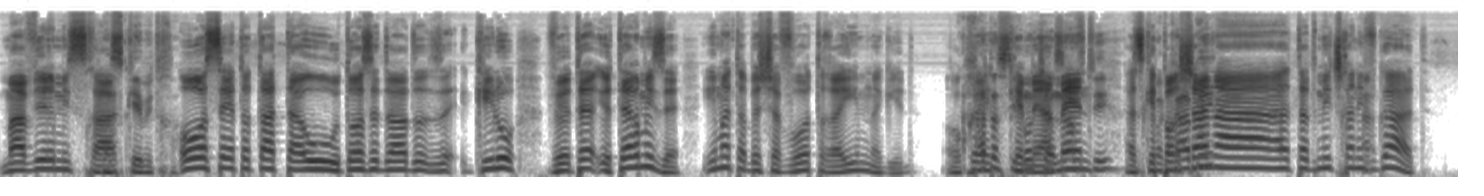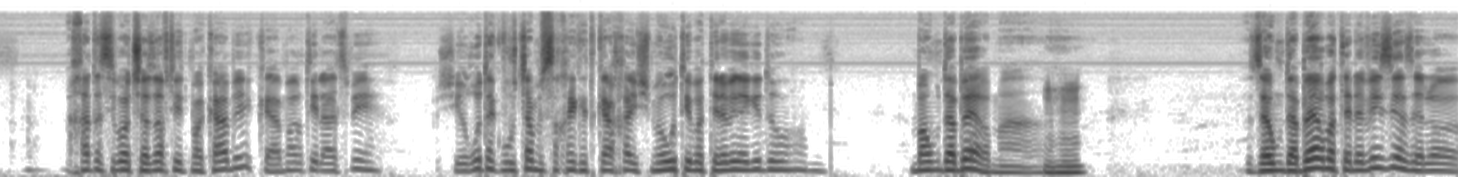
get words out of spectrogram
מעביר משחק, מסכים איתך. או עושה את אותה טעות, או עושה דבר, זה כאילו, ויותר יותר מזה, אם אתה בשבועות רעים נגיד, אוקיי, אחת הסיבות כמאמן, שעזבתי אז כפרשן התדמית שלך נפגעת. אחת הסיבות שעזבתי את מכבי, כי אמרתי לעצמי, שיראו את הקבוצה משחקת ככה, ישמעו אותי בטלוויזיה, יגידו, מה הוא מדבר? מה... מהמם. זה הוא מדבר בטלוויזיה? זה לא...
